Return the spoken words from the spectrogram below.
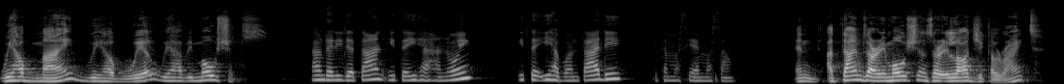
we have mind, we have will, we have emotions. Tam dari datan ita iha hanoi, ita iha vontade, ita masih emoção. And at times our emotions are illogical, right?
